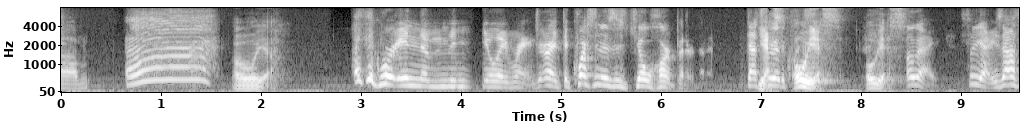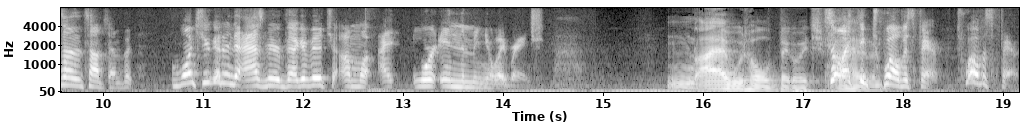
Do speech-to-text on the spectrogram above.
Um, ah, oh, yeah. I think we're in the Mignolet range. All right, the question is, is Joe Hart better than him? That's really Yes. the question. Oh, yes. Oh, yes. Okay, so yeah, he's outside of the top ten. But once you get into Asmir Begovic, I'm I, we're in the Mignolet range. Mm, I would hold Begovic. So I ahead think 12 is fair. 12 is fair.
